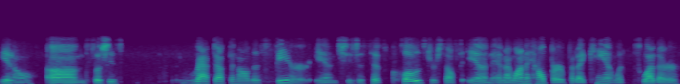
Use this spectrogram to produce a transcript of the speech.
you know. Um, so she's wrapped up in all this fear, and she just has closed herself in. And I want to help her, but I can't with this weather.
